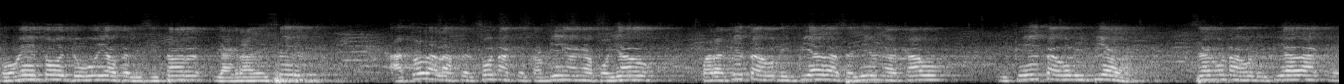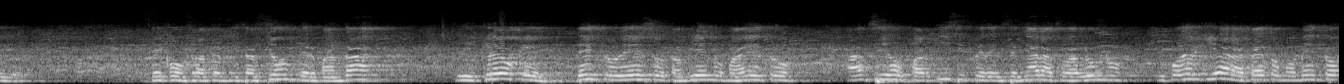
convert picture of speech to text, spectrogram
con esto yo voy a felicitar y agradecer a todas las personas que también han apoyado para que estas Olimpiadas se lleven a cabo y que estas Olimpiadas sean unas Olimpiadas de confraternización, de hermandad y creo que dentro de eso también los maestros han sido partícipes de enseñar a sus alumnos y poder guiar hasta estos momentos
